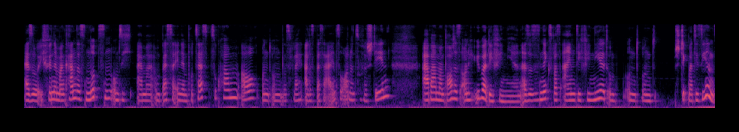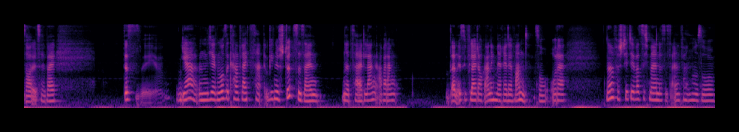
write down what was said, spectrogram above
Also ich finde, man kann das nutzen, um sich einmal, um besser in den Prozess zu kommen auch und um das vielleicht alles besser einzuordnen, zu verstehen aber man braucht es auch nicht überdefinieren. Also es ist nichts, was einen definiert und, und, und stigmatisieren sollte, weil das, ja, eine Diagnose kann vielleicht wie eine Stütze sein, eine Zeit lang, aber dann, dann ist sie vielleicht auch gar nicht mehr relevant. So. Oder, ne, versteht ihr, was ich meine? Das ist einfach nur so,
